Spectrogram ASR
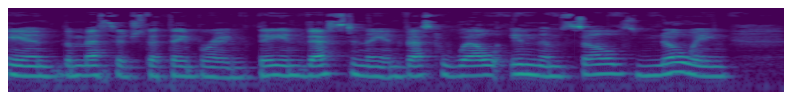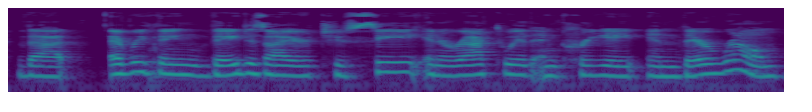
and the message that they bring. They invest and they invest well in themselves, knowing that everything they desire to see, interact with, and create in their realm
